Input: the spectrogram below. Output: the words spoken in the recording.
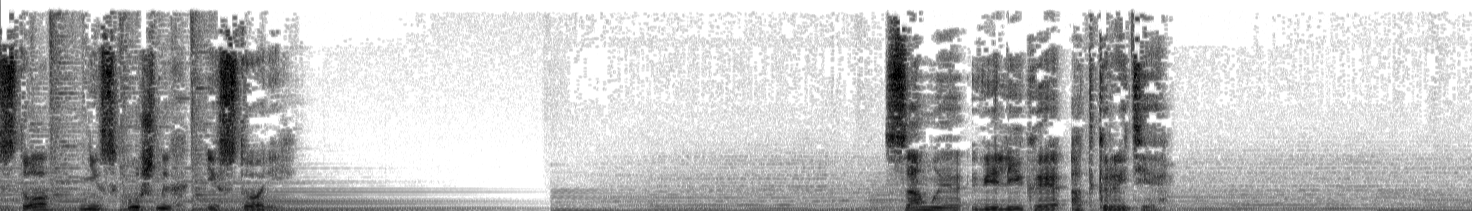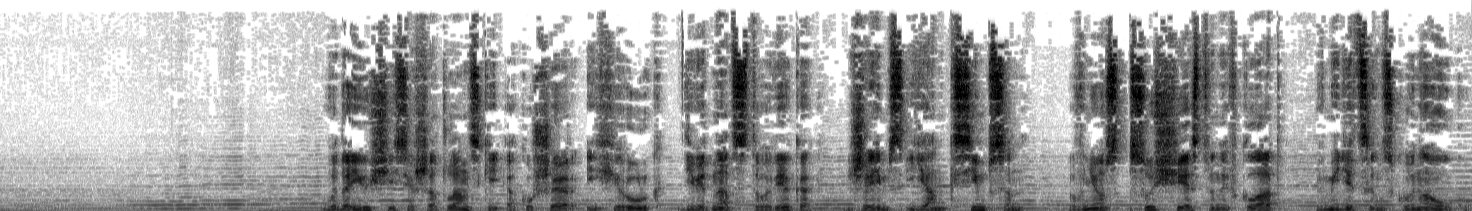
100 нескучных историй. Самое великое открытие. Выдающийся шотландский акушер и хирург XIX века Джеймс Янг Симпсон внес существенный вклад в медицинскую науку.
